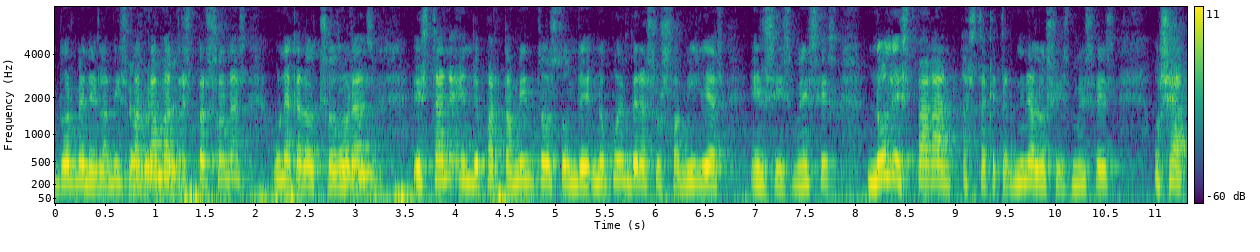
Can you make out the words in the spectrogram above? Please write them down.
duermen en la misma cama tres personas, una cada ocho horas, están en departamentos donde no pueden ver a sus familias en seis meses, no les pagan hasta que terminan los seis meses, o sea,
